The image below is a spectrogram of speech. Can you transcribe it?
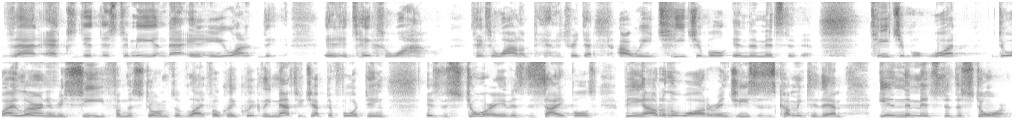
That X did this to me and that, and you want, it, it takes a while. It takes a while to penetrate that. Are we teachable in the midst of it? Teachable. What do I learn and receive from the storms of life? Okay, quickly, Matthew chapter 14 is the story of his disciples being out on the water, and Jesus is coming to them in the midst of the storm.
